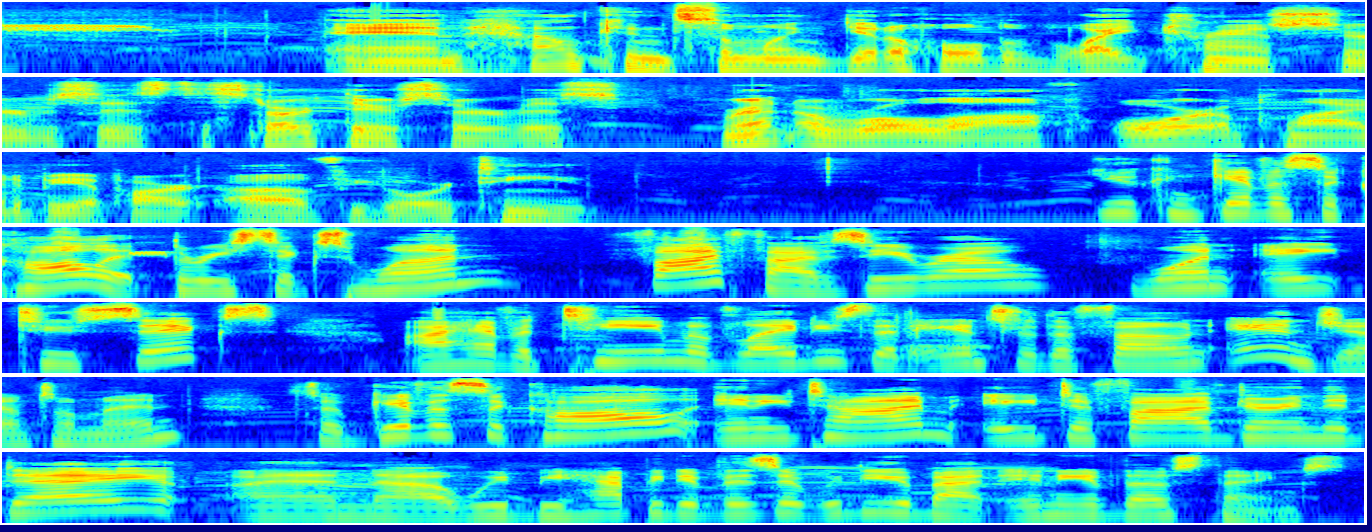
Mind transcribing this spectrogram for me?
And how can someone get a hold of White Trash Services to start their service, rent a roll off, or apply to be a part of your team? You can give us a call at 361 550 1826. I have a team of ladies that answer the phone and gentlemen. So give us a call anytime, 8 to 5 during the day, and uh, we'd be happy to visit with you about any of those things.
